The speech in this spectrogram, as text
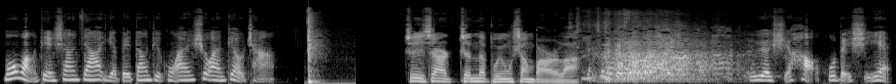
某网店商家也被当地公安受案调查。这下真的不用上班了。五月十号，湖北十堰。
